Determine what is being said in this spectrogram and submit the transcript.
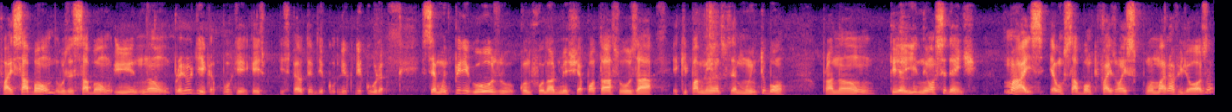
faz sabão, usa esse sabão e não prejudica. Por quê? Porque espera o tempo de, de, de cura. Isso é muito perigoso quando for na hora de mexer a potássio, usar equipamentos, é muito bom para não ter aí nenhum acidente. Mas é um sabão que faz uma espuma maravilhosa.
